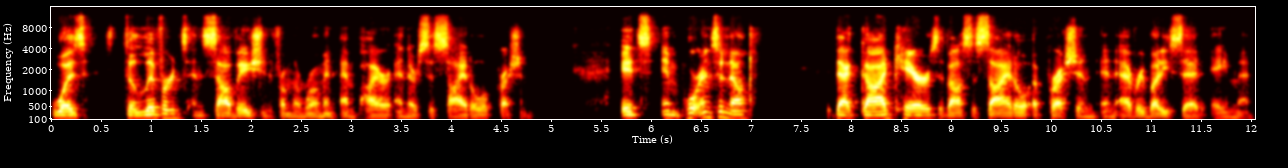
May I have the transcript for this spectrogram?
was deliverance and salvation from the Roman Empire and their societal oppression. It's important to know that God cares about societal oppression, and everybody said, Amen.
